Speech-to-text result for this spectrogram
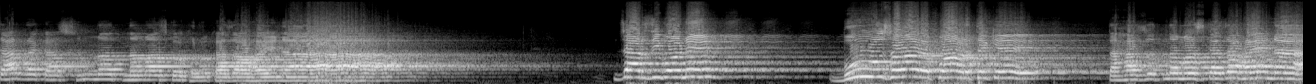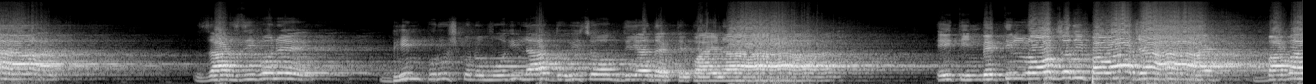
চার রাখা সুন্নত নামাজ কখনো কাজা হয় না। যার জীবনে বুঝ হওয়ার পর থেকে তাহাজুদ নামাজ কাজা হয় না। যার জীবনে ভিন পুরুষ কোন মহিলা দুই চোখ দিয়া দেখতে পায় না। এই তিন ব্যক্তির লোক যদি পাওয়া যায়, বাবা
